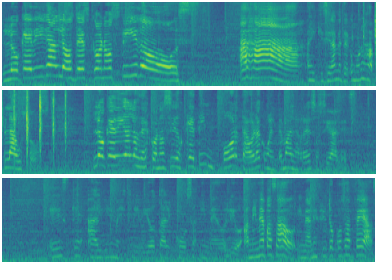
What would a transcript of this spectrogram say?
Lo que digan los desconocidos. Ajá. Ay, quisiera meter como unos aplausos. Lo que digan los desconocidos. ¿Qué te importa ahora con el tema de las redes sociales? Es que alguien me escribió tal cosa y me dolió. A mí me ha pasado y me han escrito cosas feas.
